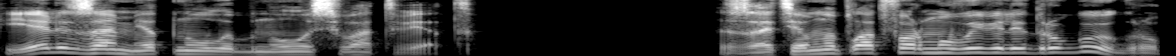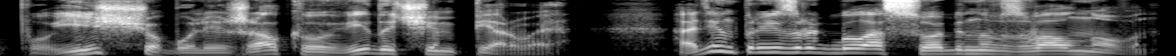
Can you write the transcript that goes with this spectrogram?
еле заметно улыбнулась в ответ. Затем на платформу вывели другую группу, еще более жалкого вида, чем первая. Один призрак был особенно взволнован.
